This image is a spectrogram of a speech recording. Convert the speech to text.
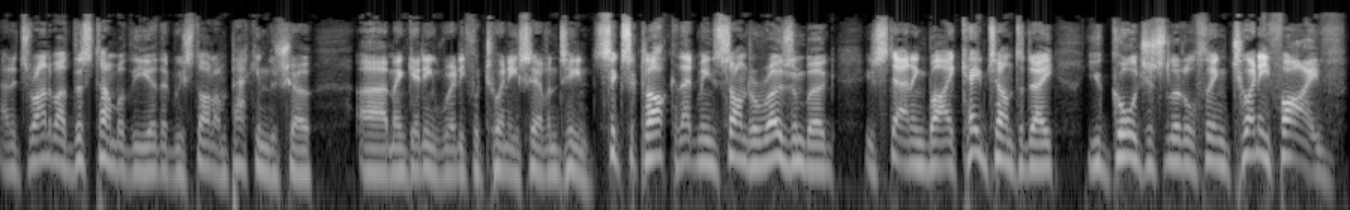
And it's around about this time of the year that we start unpacking the show um, and getting ready for 2017. Six o'clock, that means Sandra Rosenberg is standing by. Cape Town today, you gorgeous little thing, 25.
